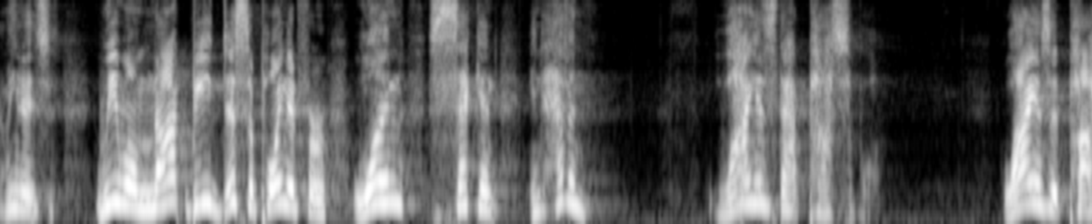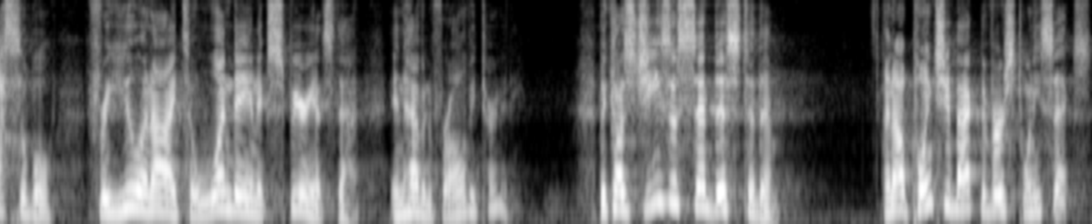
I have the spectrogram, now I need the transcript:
I mean, it's, we will not be disappointed for one second in heaven. Why is that possible? Why is it possible for you and I to one day and experience that? in heaven for all of eternity. Because Jesus said this to them. And I'll point you back to verse 26.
